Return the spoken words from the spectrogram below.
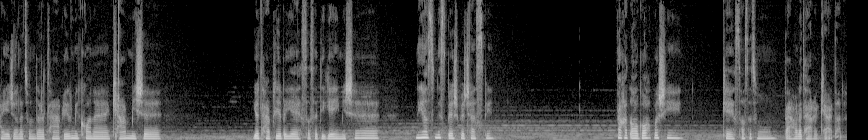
هیجانتون داره تغییر می‌کنه کم میشه یا تبدیل به یه احساس دیگه ای میشه نیازی نیست بهش بچسبین. فقط آگاه باشین که احساستون در حال تغییر کردنه.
